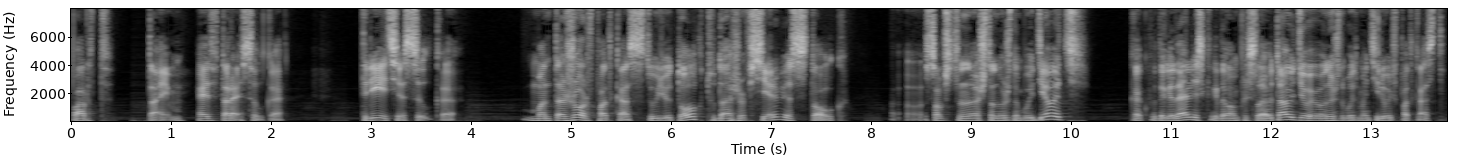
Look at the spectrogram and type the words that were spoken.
part-time. Это вторая ссылка. Третья ссылка. Монтажер в подкаст студию Толк, туда же в сервис Толк. Э, собственно, что нужно будет делать, как вы догадались, когда вам присылают аудио, его нужно будет монтировать в подкаст.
